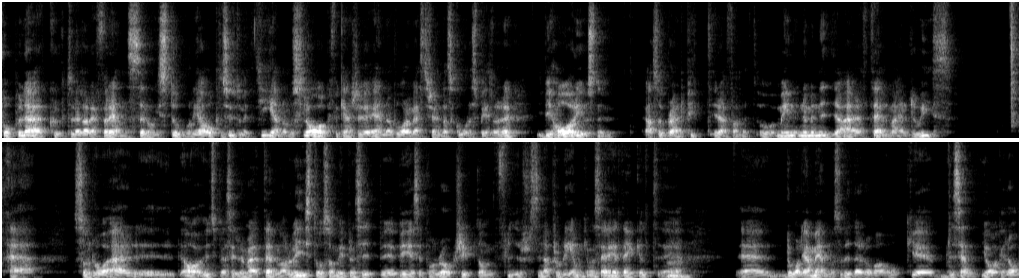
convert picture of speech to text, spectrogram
populärkulturella referenser och historia och dessutom ett genomslag för kanske en av våra mest kända skådespelare vi har just nu Alltså Brad Pitt i det här fallet. Och min nummer nio är Thelma and Louise. Eh, som då är, eh, ja, utspelar sig i de här Thelma och Louise då, som i princip eh, beger sig på en roadtrip. De flyr sina problem kan man säga helt enkelt. Eh, Mm. eh, dåliga män och så vidare då, va? och eh, blir sen jagade av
